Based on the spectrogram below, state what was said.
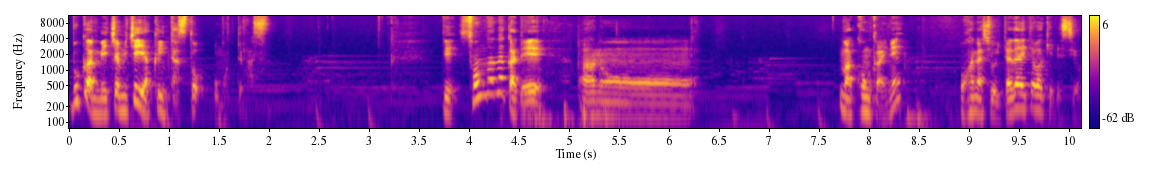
僕はめちゃめちゃ役に立つと思ってます。で、そんな中で、あのー、まあ、今回ね、お話をいただいたわけですよ。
